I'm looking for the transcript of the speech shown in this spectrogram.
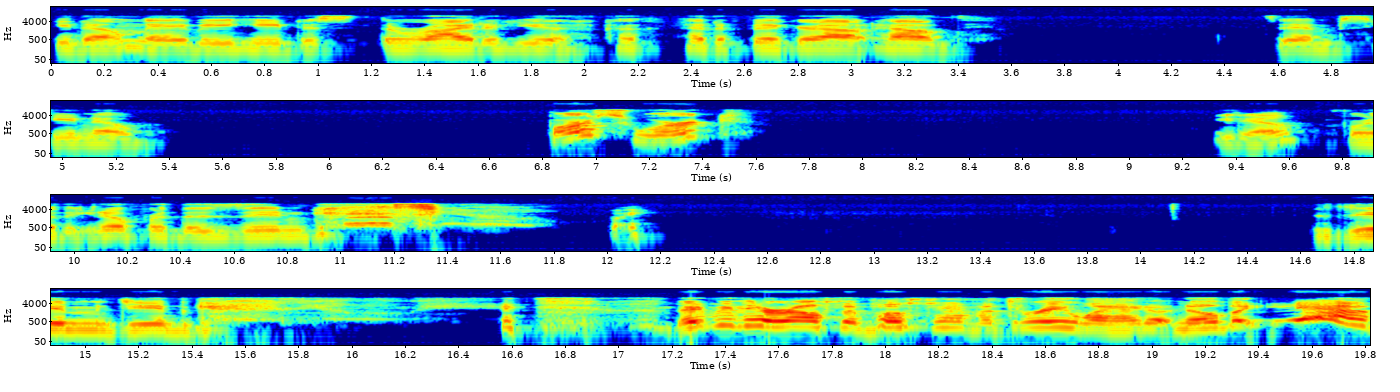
you know maybe he just the writer he had to figure out how Zim's you know parts work. You know for the you know for the Zim Gaz. Zim dib. Maybe they were all supposed to have a three way. I don't know, but yeah,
